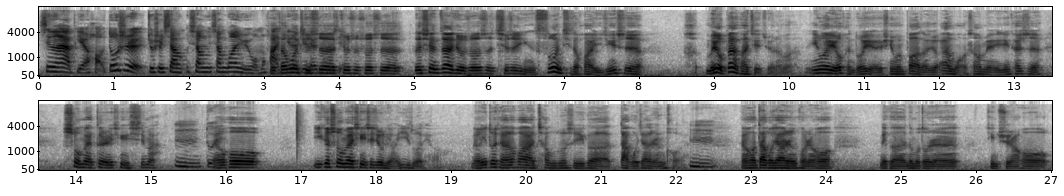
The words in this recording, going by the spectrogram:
新闻 app 也好，都是就是相相相关于我们话题的但问题是，就是说是那现在就是说是，其实隐私问题的话，已经是很没有办法解决了嘛？因为有很多也有新闻报道，就暗网上面已经开始。售卖个人信息嘛，嗯，对。然后一个售卖信息就两亿多条，两亿多条的话，差不多是一个大国家的人口了。嗯。然后大国家人口，然后那个那么多人进去，然后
